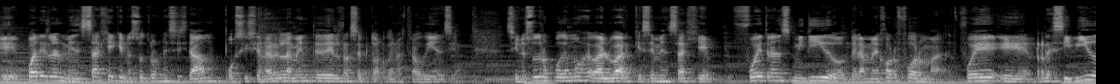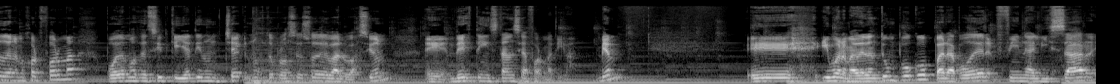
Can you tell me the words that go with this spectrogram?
eh, cuál era el mensaje que nosotros necesitábamos posicionar en la mente del receptor, de nuestra audiencia. Si nosotros podemos evaluar que ese mensaje fue transmitido de la mejor forma, fue eh, recibido de la mejor forma, podemos decir que ya tiene un check nuestro proceso de evaluación eh, de esta instancia formativa. Bien. y bueno, me adelanté un poco para poder finalizar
